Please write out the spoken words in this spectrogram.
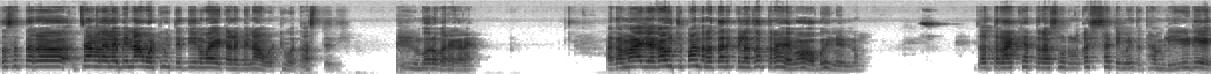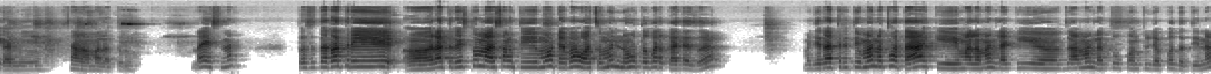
तसं तर चांगल्याला बी नावं ठेवते ती वाईटाला बी नावं ठेवत असते ती. बरोबर आहे का नाही? आता माझ्या गावची पंधरा तारखेला जत्रा आहे भावा बहिणींनो. जत्रा खेत्रा सोडून कशासाठी मी इथे थांबली? इडी आहे का मी? सांगा मला तुम्ही. नाहीच ना? तसं तर रात्री रात्रीच तुम्हाला सांगते मोठ्या भावाचं म्हणणं होतं बरं का त्याचं. म्हणजे रात्री ती म्हणत होता की मला म्हणला की जा म्हणला तू पण तुझ्या पद्धतीनं.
